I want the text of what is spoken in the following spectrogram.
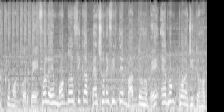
আক্রমণ করবে। ফলে মধ্য আফ্রিকা পেছনে ফিরতে বাধ্য হবে এবং পরাজিত হবে।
